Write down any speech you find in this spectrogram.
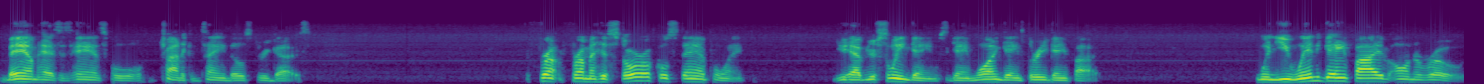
Bam has his hands full trying to contain those three guys. From from a historical standpoint, you have your swing games: game one, game three, game five. When you win game five on the road,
